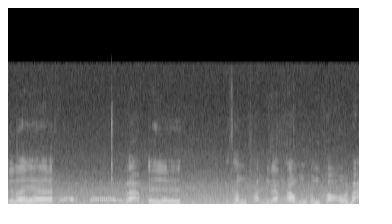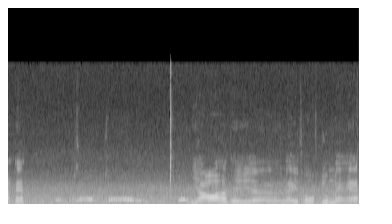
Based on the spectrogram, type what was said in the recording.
Tôi nói à, làm cái cái thân phận đàn ông cũng khổ với bạn ha nhỏ thì ờ, lệ thuộc vô mẹ.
